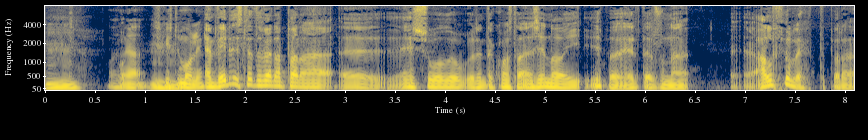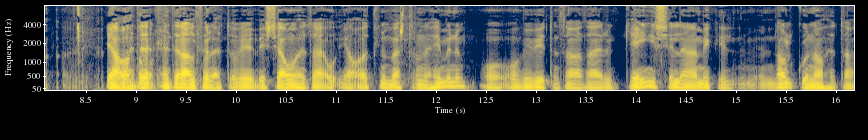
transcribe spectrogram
Mhm. og þannig að skiptir máli. En virðist þetta vera bara uh, eins og þú reynda að komast aðeins inn á í upphæðu, er þetta svona alþjóðlegt bara Já, þetta, þetta er alþjóðlegt og við, við sjáum þetta já, öllum vestrana heiminum og, og við vitum það að það eru geysilega mikil nálgun á þetta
